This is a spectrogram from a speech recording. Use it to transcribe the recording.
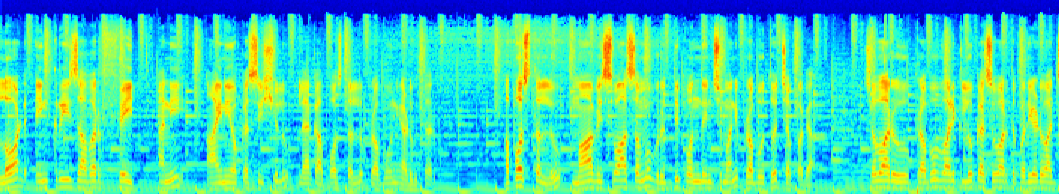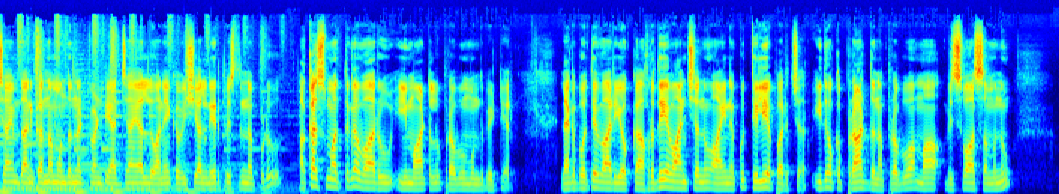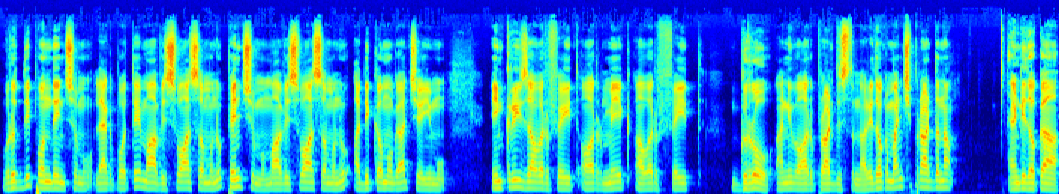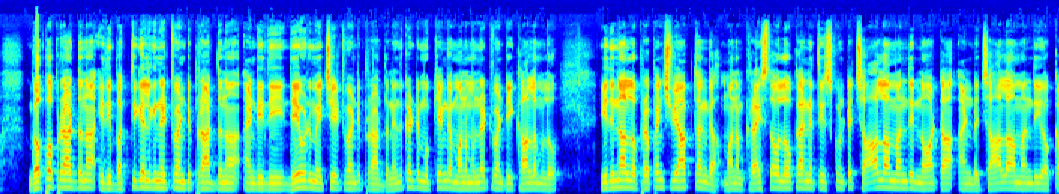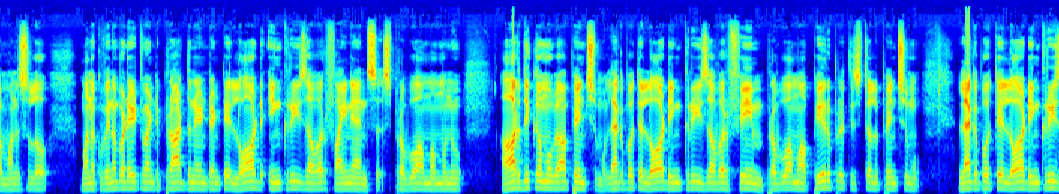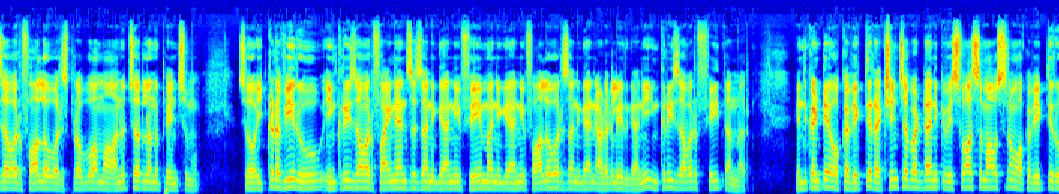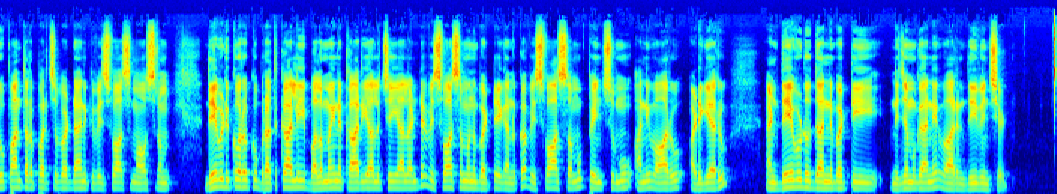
లార్డ్ ఇంక్రీజ్ అవర్ ఫెయిత్ అని ఆయన యొక్క శిష్యులు లేక అపోస్తళ్ళు ప్రభువుని అడుగుతారు. అపోస్తళ్ళు మా విశ్వాసము వృద్ధి పొందించుమని ప్రభుతో చెప్పగా సో వారు ప్రభు వారికి లూకసువార్త పదిహేడు అధ్యాయం దానికన్నా ముందున్నటువంటి అధ్యాయాల్లో అనేక విషయాలు నేర్పిస్తున్నప్పుడు అకస్మాత్తుగా వారు ఈ మాటలు ప్రభు ముందు పెట్టారు. లేకపోతే వారి యొక్క హృదయ వాంఛను ఆయనకు తెలియపరిచారు. ఇది ఒక ప్రార్థన. ప్రభు మా విశ్వాసమును వృద్ధి పొందించుము. లేకపోతే మా విశ్వాసమును పెంచుము. మా విశ్వాసమును అధికముగా చేయుము. Increase our faith or make our faith grow అని వారు ప్రార్థిస్తున్నారు. ఇదొక మంచి ప్రార్థన. అండ్ ఇది ఒక గొప్ప ప్రార్థన ఇది భక్తి కలిగినటువంటి ప్రార్థన అండ్ ఇది దేవుడు మెచ్చేటువంటి ప్రార్థన. ఎందుకంటే ముఖ్యంగా మనం ఉన్నటువంటి ఈ కాలంలో ఈ దినాల్లో ప్రపంచవ్యాప్తంగా మనం క్రైస్తవ లోకాన్ని తీసుకుంటే చాలామంది నోట అండ్ చాలామంది యొక్క మనసులో మనకు వినబడేటువంటి ప్రార్థన ఏంటంటే లార్డ్ ఇంక్రీజ్ అవర్ ఫైనాన్సెస్. ప్రభు మమ్మను ఆర్థికముగా పెంచుము. లేకపోతే లార్డ్ ఇంక్రీజ్ అవర్ ఫేమ్. ప్రభువ మా పేరు ప్రతిష్టలు పెంచుము. లేకపోతే లార్డ్ ఇంక్రీజ్ అవర్ ఫాలోవర్స్ ప్రభు మా అనుచరులను పెంచుము. సో ఇక్కడ వీరు ఇంక్రీజ్ అవర్ ఫైనాన్సెస్ అని కానీ ఫేమ్ అని కానీ ఫాలోవర్స్ అని కానీ అడగలేదు కానీ ఇంక్రీజ్ అవర్ ఫెయిత్ అన్నారు. ఎందుకంటే ఒక వ్యక్తి రక్షించబడ్డానికి విశ్వాసం అవసరం ఒక వ్యక్తి రూపాంతరపరచబడ్డానికి విశ్వాసం అవసరం. దేవుడి కొరకు బ్రతకాలి బలమైన కార్యాలు చేయాలంటే విశ్వాసమును బట్టే గనుక విశ్వాసము పెంచుము అని వారు అడిగారు. అండ్ దేవుడు దాన్ని బట్టి నిజముగానే వారిని దీవించాడు.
